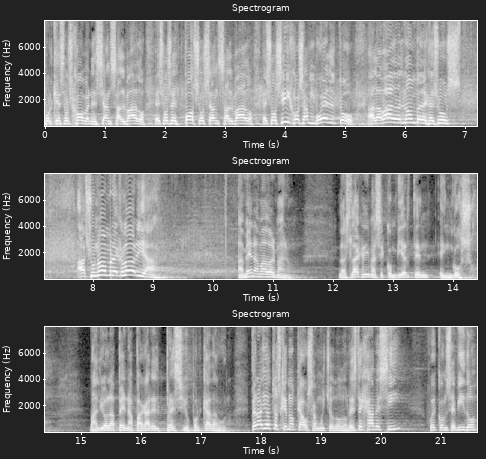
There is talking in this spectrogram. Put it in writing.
porque esos jóvenes se han salvado, esos esposos se han salvado, esos hijos han vuelto. Alabado el nombre de Jesús. A su nombre, gloria. Amén, amado hermano. Las lágrimas se convierten en gozo. Valió la pena pagar el precio por cada uno. Pero hay otros que no causan mucho dolor. Este Jave sí fue concebido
